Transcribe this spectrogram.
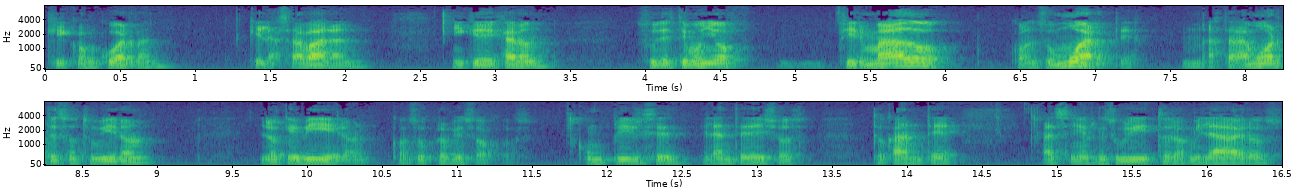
que concuerdan, que las avalan y que dejaron su testimonio firmado con su muerte. Hasta la muerte sostuvieron lo que vieron con sus propios ojos, cumplirse delante de ellos tocante al Señor Jesucristo, los milagros,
